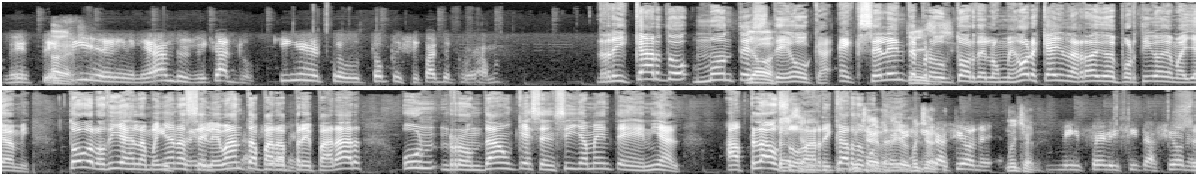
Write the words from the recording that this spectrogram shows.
De, de A ver. ti, de Leandro y Ricardo, ¿quién es el productor principal del programa? Ricardo Montes Yo. de Oca, excelente Sí, sí, productor, de los mejores que hay en la radio deportiva de Miami. Todos los días en la mañana se levanta para preparar un rundown que es sencillamente genial. Aplausos Gracias, a Ricardo muchas Montes gracias. Felicitaciones. Muchas gracias. Mis felicitaciones, Sí,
